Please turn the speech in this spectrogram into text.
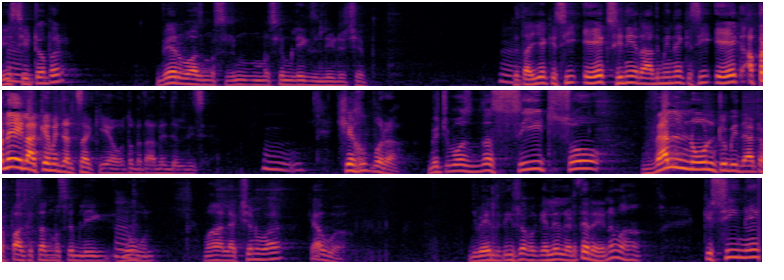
बीस सीटों पर where was Muslim Muslim League leadership? बताइए किसी एक सीनियर आदमी ने किसी एक अपने इलाके में जलसा किया हो तो बता दें जल्दी से। Sheikhupura which was the seat so well known to be that of Pakistan Muslim League Noon वहाँ इलेक्शन हुआ क्या हुआ? जवेल लतीफ साहब अकेले लड़ते रहे ना वहाँ। किसी ने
